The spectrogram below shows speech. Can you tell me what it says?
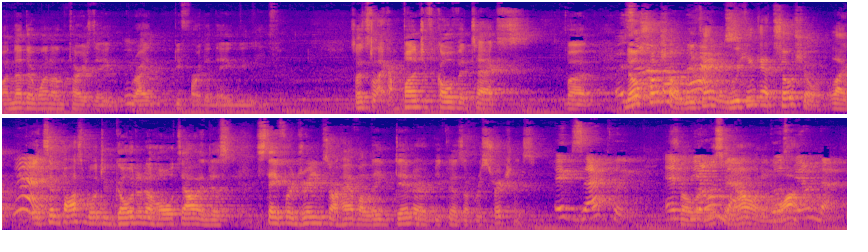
another one on Thursday, right mm-hmm. before the day we leave. So it's like a bunch of COVID tests, but It's no social. We that. can we can get social. Like Yeah. it's impossible to go to the hotel and just stay for drinks or have a late dinner because of restrictions. Exactly. And So beyond that, out it goes beyond that.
